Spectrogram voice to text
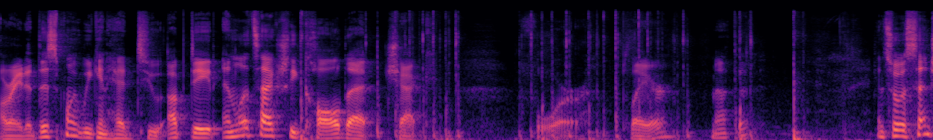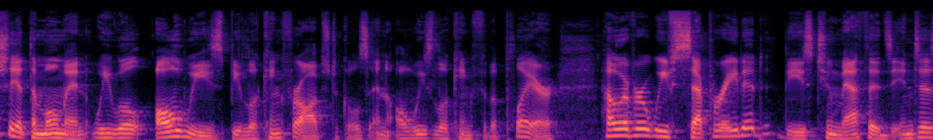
All right, at this point we can head to update and let's actually call that check for player method. And so essentially at the moment, we will always be looking for obstacles and always looking for the player. However, we've separated these two methods into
